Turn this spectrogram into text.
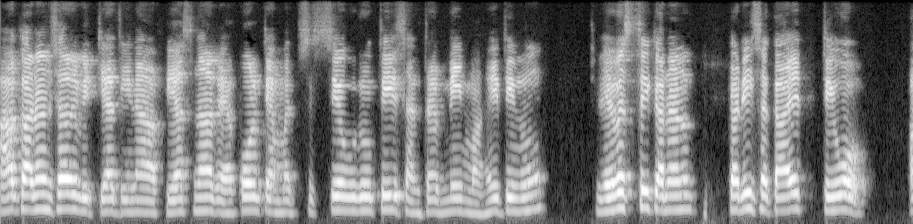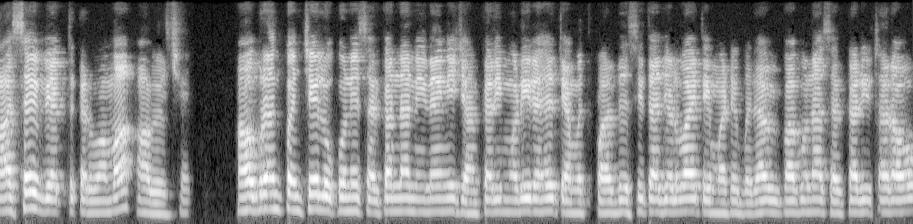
આ કારણસર વિદ્યાર્થીના અભ્યાસના રેકોર્ડ તેમજ શિષ્યવૃત્તિ સંદર્ભની માહિતીનું વ્યવસ્થીકરણ કરી શકાય તેવો આશય વ્યક્ત કરવામાં આવ્યો છે. આ ઉપરાંત પંચે લોકોને સરકારના નિર્ણયની જાણકારી મળી રહે તેમજ પારદર્શિતા જળવાય તે માટે બધા વિભાગોના સરકારી ઠરાવો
